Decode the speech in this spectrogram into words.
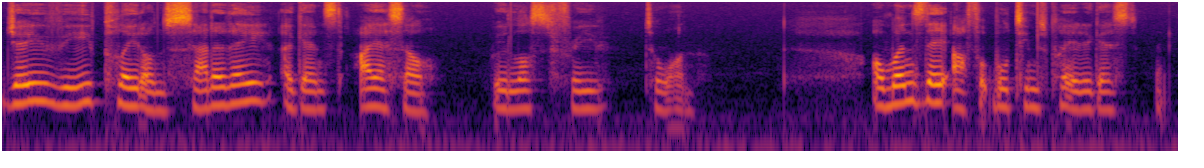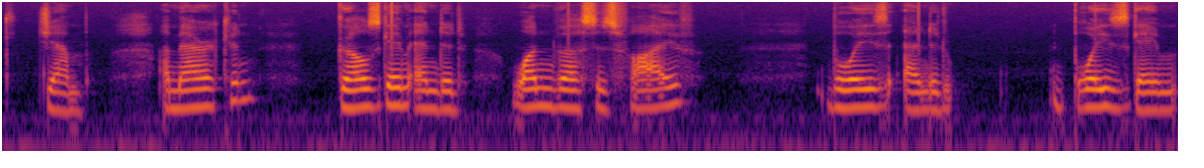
JV played on Saturday against ISL. We lost 3 to 1. On Wednesday, our football teams played against GEM. American. Girls game ended 1 versus 5. Boys ended boys game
